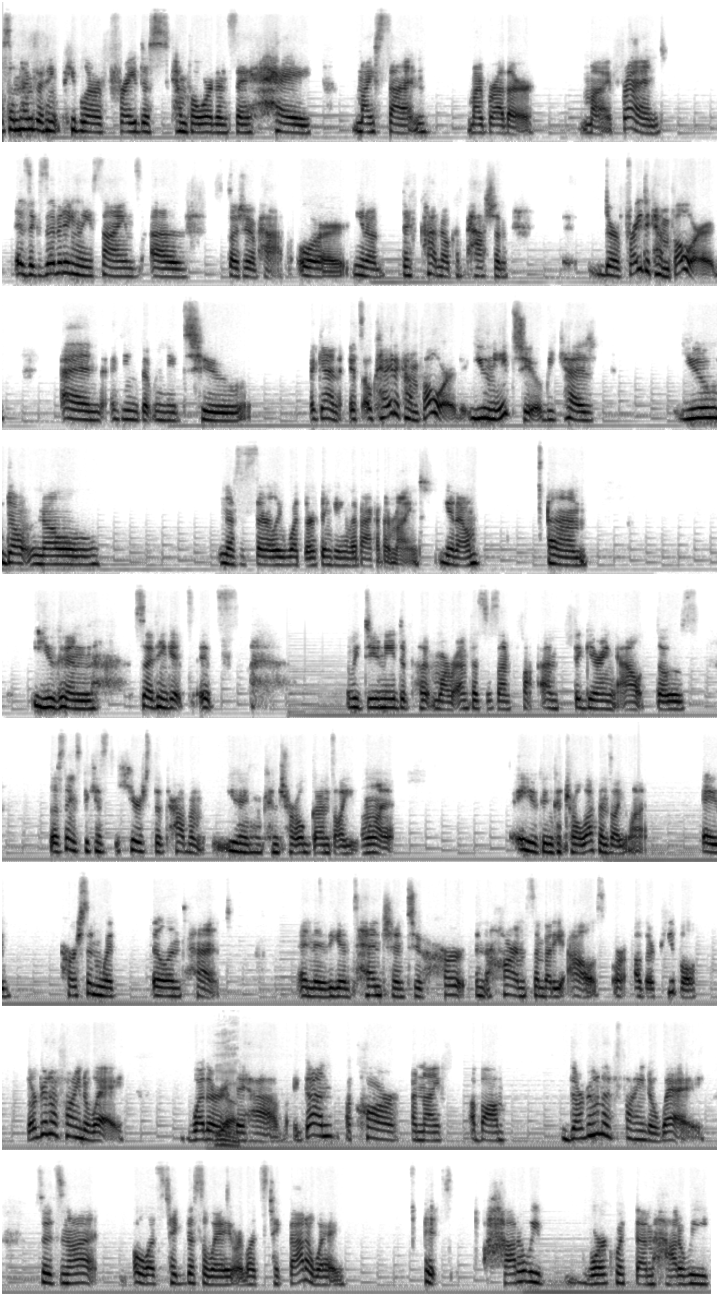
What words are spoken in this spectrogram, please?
sometimes I think people are afraid to come forward and say, "Hey, my son, my brother, my friend." is exhibiting these signs of sociopath or you know they've got no compassion they're afraid to come forward. And I think that we need to, again, it's okay to come forward. You need to because you don't know necessarily what they're thinking in the back of their mind, you know? Um, you can, so I think it's, it's, we do need to put more emphasis on, on figuring out those, those things because here's the problem. You can control guns all you want. You can control weapons all you want. A person with ill intent and the intention to hurt and harm somebody else or other people, they're going to find a way. Whether yeah. they have a gun, a car, a knife, a bomb, they're going to find a way. So it's not, oh, let's take this away or let's take that away. It's how do we work with them? How do we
